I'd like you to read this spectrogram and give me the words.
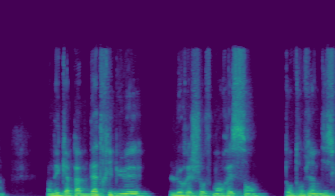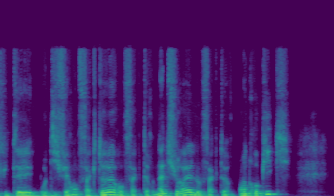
on est capable d'attribuer le réchauffement récent dont on vient de discuter aux différents facteurs, aux facteurs naturels, aux facteurs anthropiques,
